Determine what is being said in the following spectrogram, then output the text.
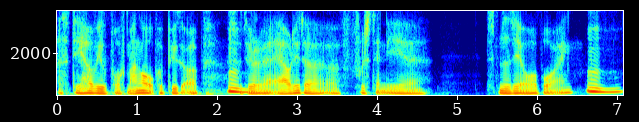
Altså det har vi jo brugt mange år på at bygge op, mm. så Mm. det ville være ærgerligt at, at fuldstændig uh, smide det over bord, ikke? Mm.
